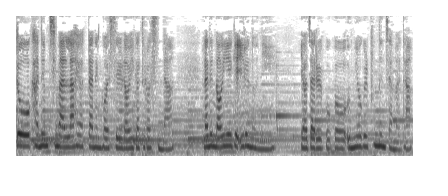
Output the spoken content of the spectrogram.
또 가늠치 말라 하였다는 것을 너희가 들었으나 나는 너희에게 이르노니 여자를 보고 음욕을 품는 자마다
